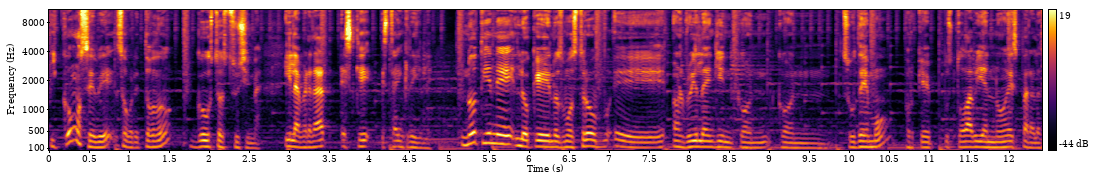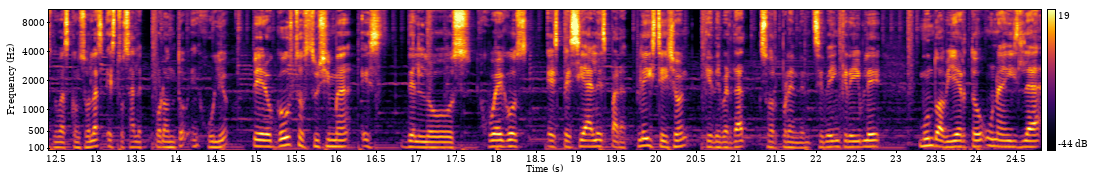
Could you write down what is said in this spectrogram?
y cómo se ve, sobre todo, Ghost of Tsushima. Y la verdad es que está increíble. No tiene lo que nos mostró eh, Unreal Engine con, con, su demo, porque pues, todavía no es para las nuevas consolas. Esto sale pronto, en julio. Pero Ghost of Tsushima es de los juegos especiales para PlayStation que de verdad sorprenden. Se ve increíble mundo abierto, una isla,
